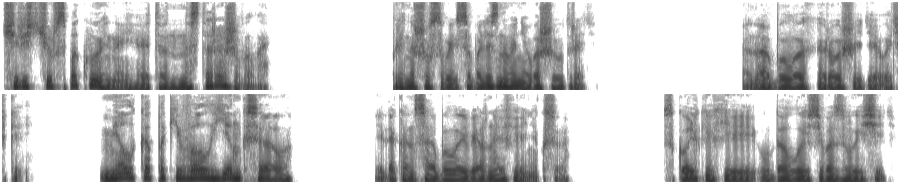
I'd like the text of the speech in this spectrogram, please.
чересчур спокойной, это настораживало. Приношу свои соболезнования вашей утрате. Она была хорошей девочкой. Мелко покивал Йенгсао. И до конца была верной Фениксу. Скольких ей удалось возвысить?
